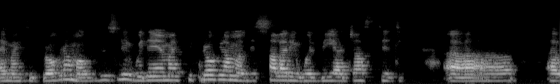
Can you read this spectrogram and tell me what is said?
MIT program. Obviously, with the MIT program, the salary will be adjusted uh, uh,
